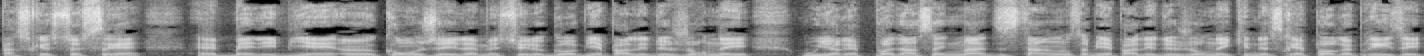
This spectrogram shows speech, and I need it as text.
parce que ce serait euh, bel et bien un congé. Là, M. Legault a bien parlé de journées où il n'y aurait pas d'enseignement à distance, a bien parlé de journées qui ne seraient pas reprises. Et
